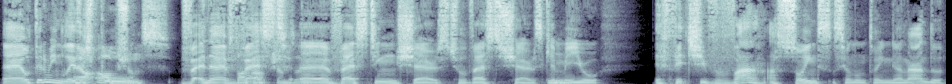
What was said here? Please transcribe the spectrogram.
É, o termo em inglês é, é tipo. Options. Né, vest, options, é. vesting shares, to vest shares, que é hum. é meio efetivar ações, se eu não tô enganado.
